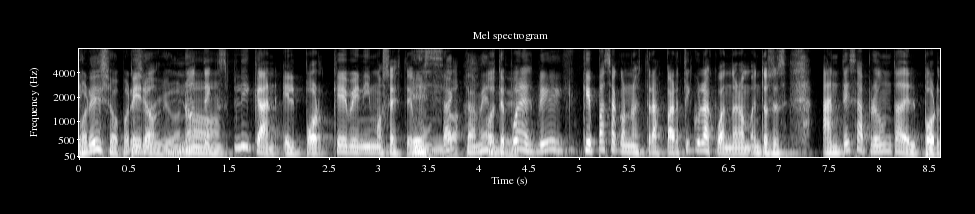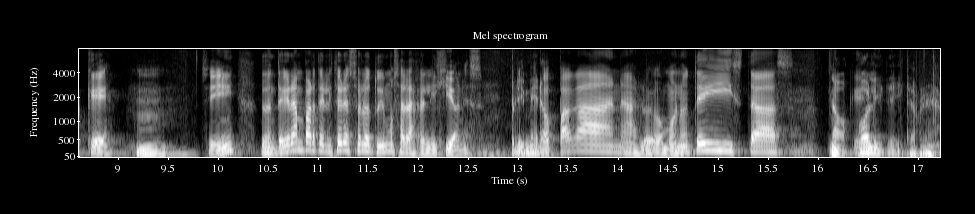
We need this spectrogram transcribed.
Por eso, por Pero eso digo, no, te no. explican el por qué venimos a este mundo. Exactamente. O te pueden explicar qué pasa con nuestras partículas cuando no. Entonces, ante esa pregunta del por qué, Mm. ¿sí? Durante gran parte de la historia solo tuvimos a las religiones. Primero paganas, luego monoteístas, No, Ok. politeísta primero.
